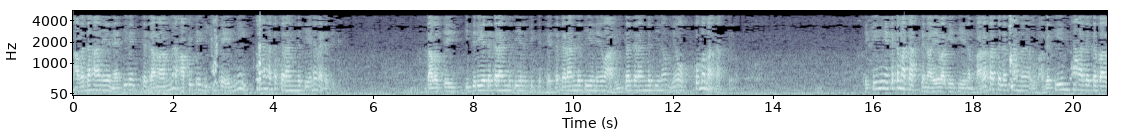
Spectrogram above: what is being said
අවධානය නැති වෙච්ච ගමන්ම අපිට හිතට එන්නේ ඉස්සරහට කරන්න තියෙන වැඩ ටික. දවසේ ඉදිරියට කරන්න තියෙන ටික, හෙට කරන්න තියෙන ඒවා, අනිත් කරන්න තියෙනවා මේ ඔක්කොම මතක් වෙනවා. එකින් එකට මතක් වෙනවා. ඒ වගේ තියෙන බරපතලකම, වගකීම් සහගත බව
